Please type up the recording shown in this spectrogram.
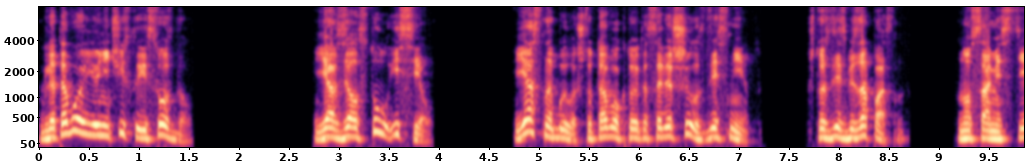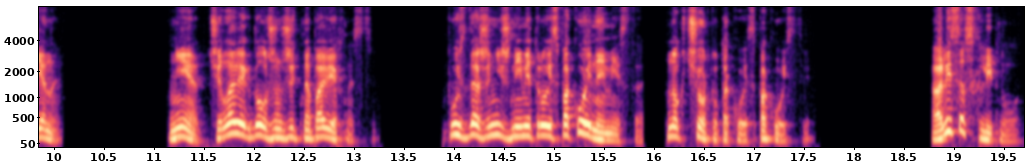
Для того ее нечисто и создал. Я взял стул и сел. Ясно было, что того, кто это совершил, здесь нет. Что здесь безопасно. Но сами стены... Нет, человек должен жить на поверхности. Пусть даже нижнее метро и спокойное место, но к черту такое спокойствие. Алиса всхлипнула.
